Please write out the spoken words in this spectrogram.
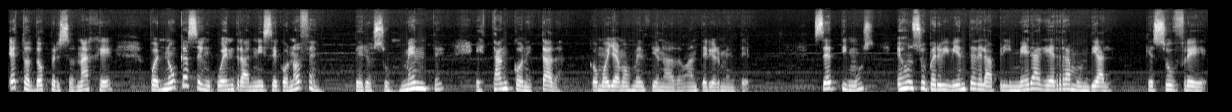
Estos dos personajes pues nunca se encuentran ni se conocen, pero sus mentes están conectadas, como ya hemos mencionado anteriormente. Septimus es un superviviente de la Primera Guerra Mundial que sufre,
